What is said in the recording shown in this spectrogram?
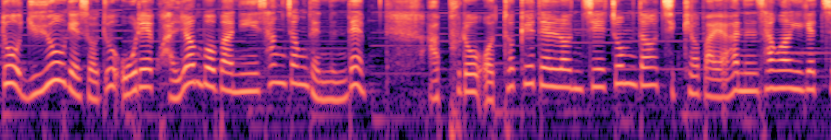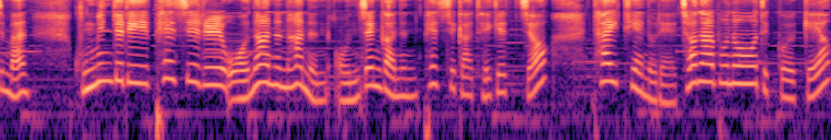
또 뉴욕에서도 올해 관련 법안이 상정됐는데 앞으로 어떻게 될런지 좀 더 지켜봐야 하는 상황이겠지만 국민들이 폐지를 원하는 한은 언젠가는 폐지가 되겠죠. 타이티의 노래 전화번호 듣고 올게요.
